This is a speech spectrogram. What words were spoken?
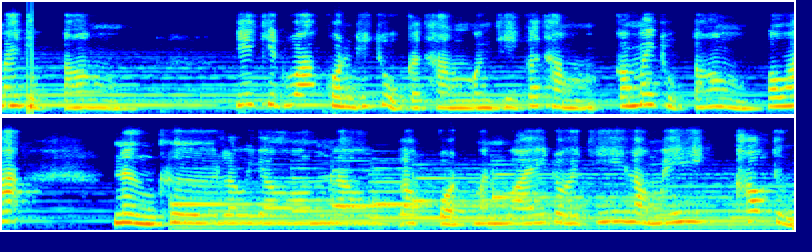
ไม่ถูกต้องพี่คิดว่าคนที่ถูกกระทำบางทีก็ทำก็ไม่ถูกต้อง เพราะว่าหนึ่งคือเรายอมเราเรากดมันไว้โดยที่เราไม่เข้าถึง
